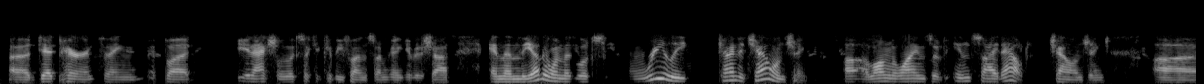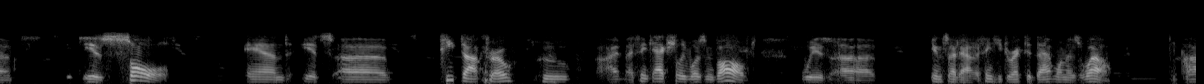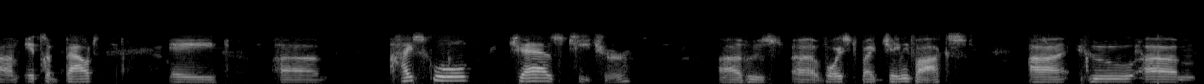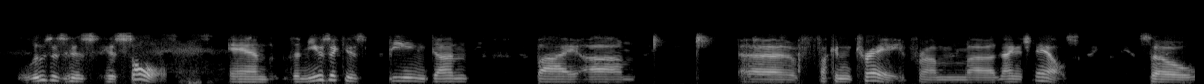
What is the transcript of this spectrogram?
uh, uh, dead parent thing, but it actually looks like it could be fun, so I'm going to give it a shot. And then the other one that looks really kind of challenging, uh, along the lines of Inside Out challenging, uh, is Soul, and it's uh, Pete Doctorow, who I, I think actually was involved with uh, Inside Out. I think he directed that one as well. Um, it's about a uh, high school jazz teacher uh, who's uh, voiced by Jamie Foxx, uh, who um, loses his his soul, and the music is being done by um, uh, fucking Trey from uh, Nine Inch Nails. So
